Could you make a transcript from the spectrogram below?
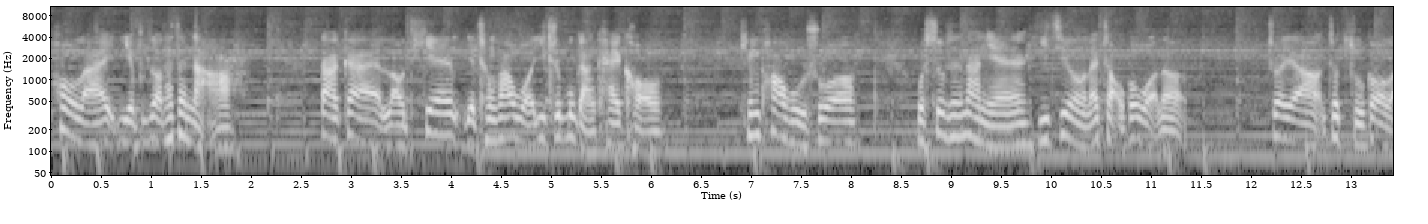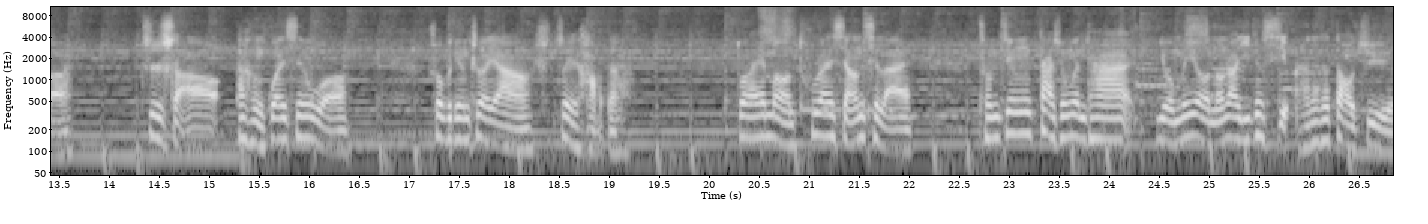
后来也不知道他在哪儿，大概老天也惩罚我一直不敢开口。听胖虎说，我休学的那年，怡静来找过我呢，这样就足够了。至少他很关心我，说不定这样是最好的。哆啦 A 梦突然想起来。曾经，大雄问他有没有能让怡静喜欢上他的道具，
